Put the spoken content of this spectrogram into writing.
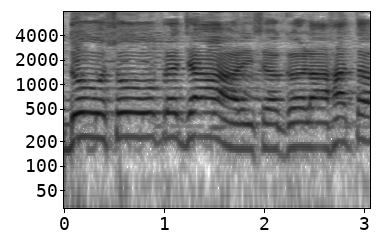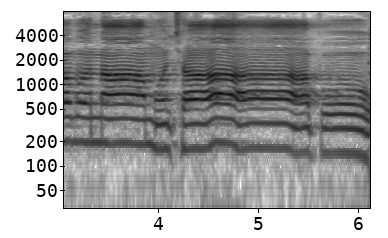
દોષો પ્રજાળી સગળા તવ નામ છાપો.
